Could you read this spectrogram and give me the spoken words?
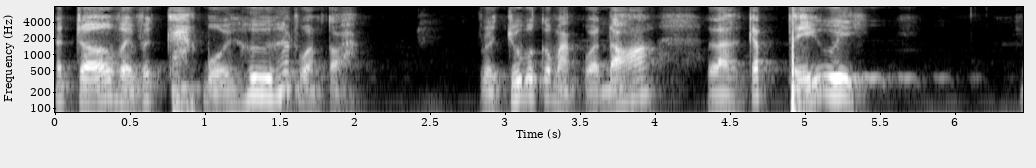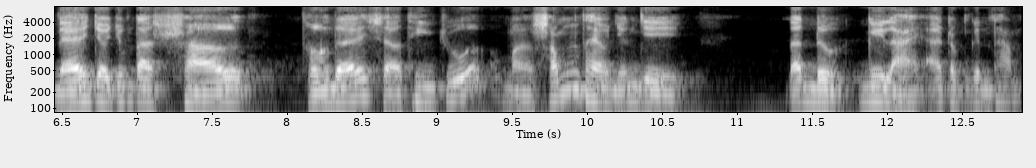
nó trở về với cát bụi hư hết hoàn toàn. Rồi Chúa mới có mặt, và đó là cách thị uy để cho chúng ta sợ thượng đế, sợ thiên chúa mà sống theo những gì đã được ghi lại ở trong kinh thánh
